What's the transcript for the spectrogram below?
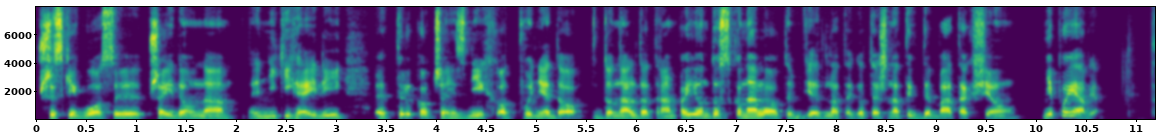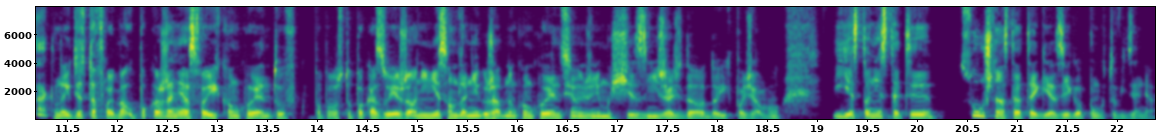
wszystkie głosy przejdą na Nikki Haley, tylko część z nich odpłynie do Donalda Trumpa i on doskonale o tym wie, dlatego też na tych debatach się nie pojawia. Tak, no i to jest to forma upokorzenia swoich konkurentów. Po prostu pokazuje, że oni nie są dla niego żadną konkurencją i że nie musi się zniżać do, do ich poziomu. I jest to niestety słuszna strategia z jego punktu widzenia.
